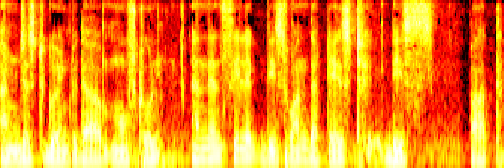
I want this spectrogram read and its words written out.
I'm just going to the move tool and then select this one the taste this path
